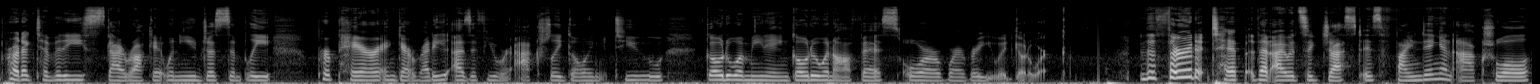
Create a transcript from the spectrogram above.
productivity skyrocket when you just simply prepare and get ready as if you were actually going to go to a meeting, go to an office, or wherever you would go to work. The third tip that I would suggest is finding an actual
